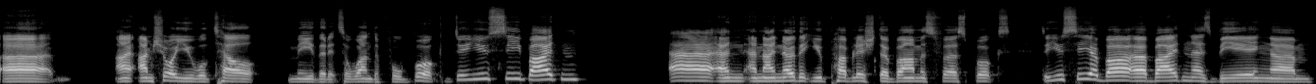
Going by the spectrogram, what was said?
Uh, I, I'm sure you will tell me that it's a wonderful book. Do you see Biden? Uh, and and I know that you published Obama's first books. Do you see uh, Biden as being um,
